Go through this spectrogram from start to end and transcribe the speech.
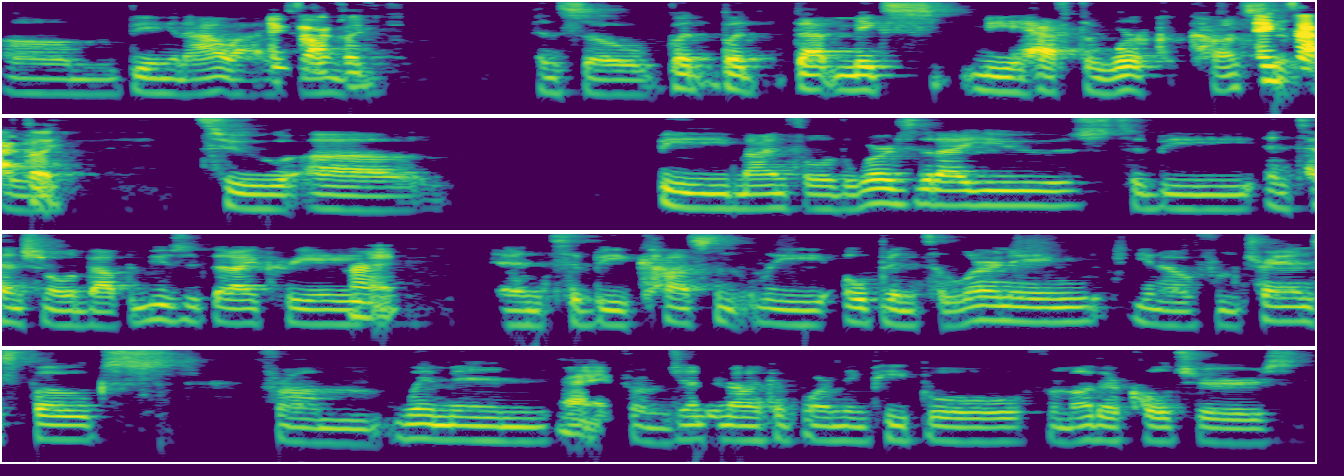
um, being an ally Exactly. and so, but but that makes me have to work Exactly. constantly to uh, be mindful of the words that I use, to be intentional about the music that I create, Right. and to be constantly open to learning, you know, from trans folks, from women, Right. from gender nonconforming people, from other cultures.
